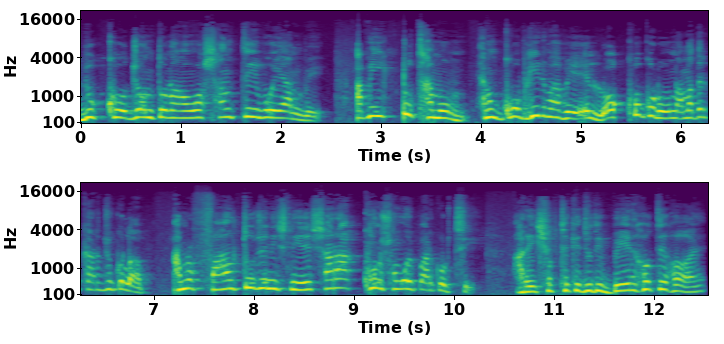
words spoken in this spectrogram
দুঃখ, যন্ত্রণা অশান্তি বয়ে আনবে। আপনি একটু থামুন এবং গভীরভাবে লক্ষ্য করুন আমাদের কার্যকলাপ। আমরা ফালতু জিনিস নিয়ে সারাক্ষণ সময় পার করছি। আর এইসব থেকে যদি বের হতে হয়,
